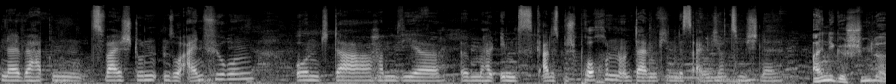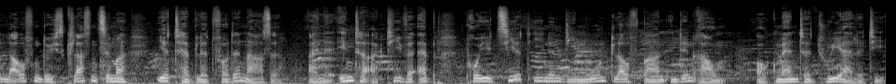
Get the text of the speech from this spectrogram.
Wir hatten zwei Stunden so Einführungen und da haben wir ähm, halt eben alles besprochen und dann ging das eigentlich auch ziemlich schnell. Einige Schüler laufen durchs Klassenzimmer, ihr Tablet vor der Nase. Eine interaktive App projiziert ihnen die Mondlaufbahn in den Raum. Augmented Reality.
